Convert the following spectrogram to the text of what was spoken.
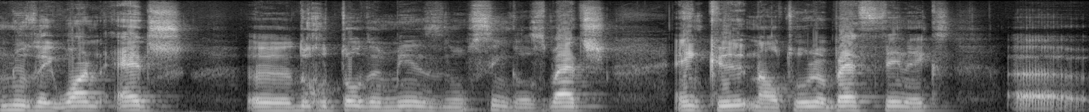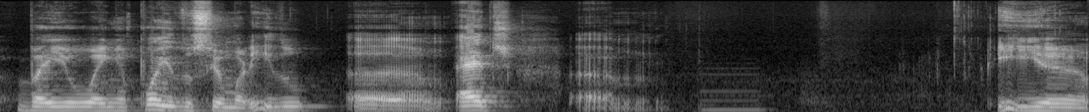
no Day One Edge uh, derrotou The Miz num singles match em que na altura Beth Phoenix uh, veio em apoio do seu marido Edge e, eh,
